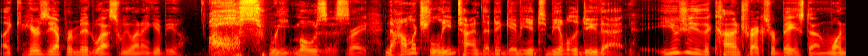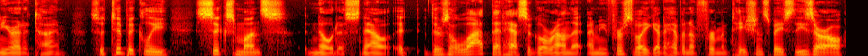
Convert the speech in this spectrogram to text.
like here's the Upper Midwest we want to give you. Oh, sweet Moses! Right. now, how much lead time did they give you to be able to do that? Usually the contracts are based on one year at a time. So typically six months notice. Now, it, there's a lot that has to go around that. I mean, first of all, you got to have enough fermentation space. These are all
